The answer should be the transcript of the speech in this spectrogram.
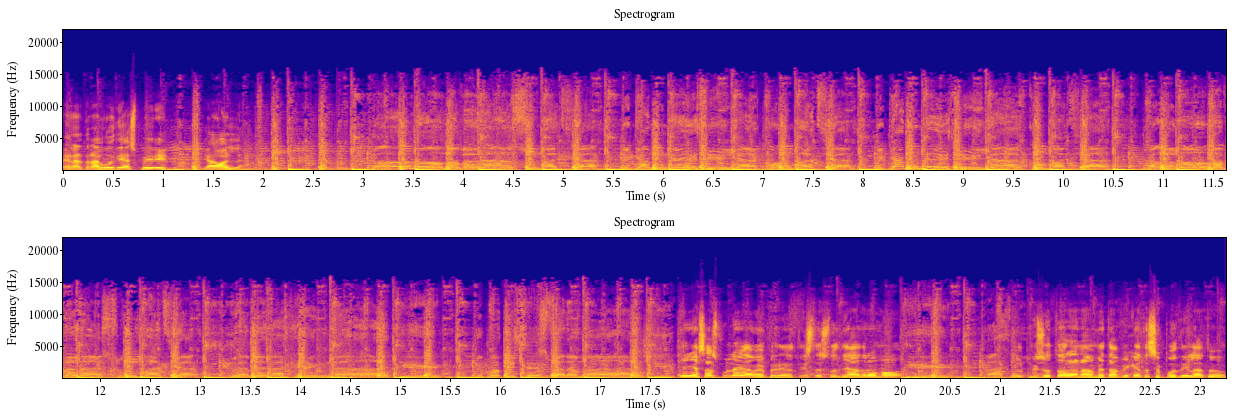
Ένα τραγούδι ασπιρίνη για όλα. Και για εσάς που λέγαμε πριν ότι είστε στο διάδρομο, ελπίζω τώρα να μεταβήκατε σε ποδήλατο.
